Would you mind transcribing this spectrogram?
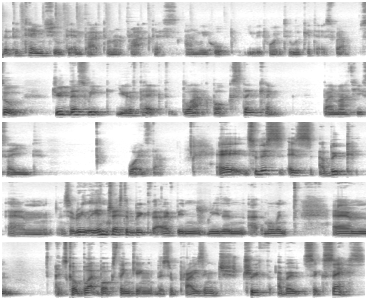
the potential to impact on our practice, and we hope you would want to look at it as well. So, Jude, this week you have picked Black Box Thinking by Matthew Syed. What is that? Uh, so this is a book. Um, it's a really interesting book that I've been reading at the moment. Um, it's called Black Box Thinking: The Surprising Truth About Success,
